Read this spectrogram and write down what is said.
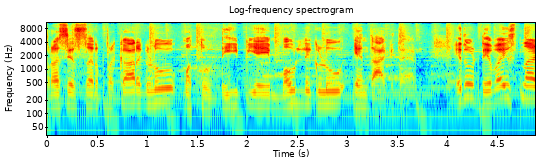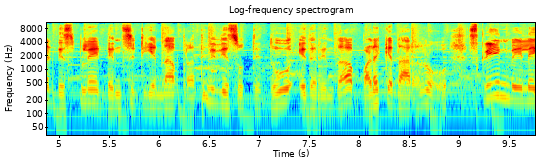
ಪ್ರೊಸೆಸರ್ ಪ್ರಕಾರಗಳು ಮತ್ತು ಡಿ ಪಿ ಐ ಮೌಲ್ಯಗಳು ಎಂದಾಗಿದೆ. ಇದು ಡಿವೈಸ್ನ ಡಿಸ್ಪ್ಲೇ ಡೆನ್ಸಿಟಿಯನ್ನು ಪ್ರತಿನಿಧಿಸುತ್ತಿದ್ದು, ಇದರಿಂದ ಬಳಕೆದಾರರು ಸ್ಕ್ರೀನ್ ಮೇಲೆ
